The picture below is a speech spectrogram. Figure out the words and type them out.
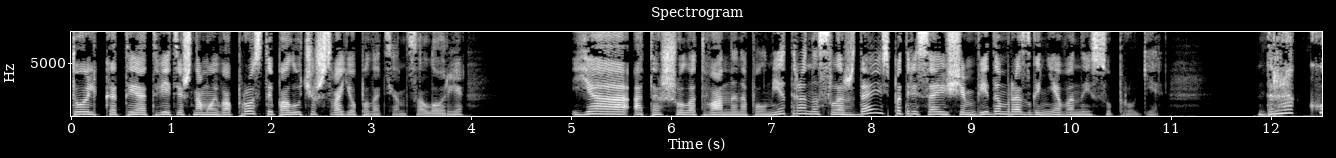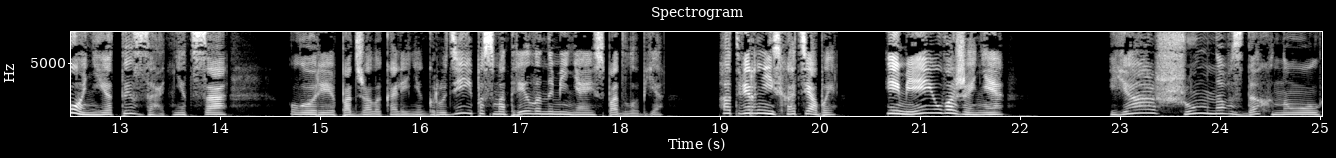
только ты ответишь на мой вопрос, ты получишь свое полотенце, Лори». Я отошел от ванны на полметра, наслаждаясь потрясающим видом разгневанной супруги — «Драконья ты задница!» Лори поджала колени к груди и посмотрела на меня из-под лобья. «Отвернись хотя бы! Имей уважение!» Я шумно вздохнул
